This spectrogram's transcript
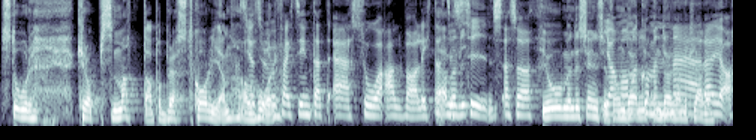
stor kroppsmatta på bröstkorgen Alltså, av jag hår. tror faktiskt inte att det är så allvarligt att Ja, det vi- syns. Alltså, Jo, men det syns ju. ja, för hon döljer- kommer hon döljer nära, kläder. ja.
